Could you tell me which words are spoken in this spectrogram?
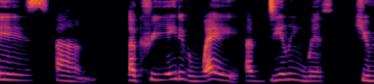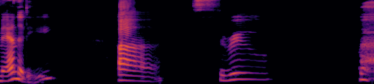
is um, a creative way of dealing with humanity uh, through uh,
